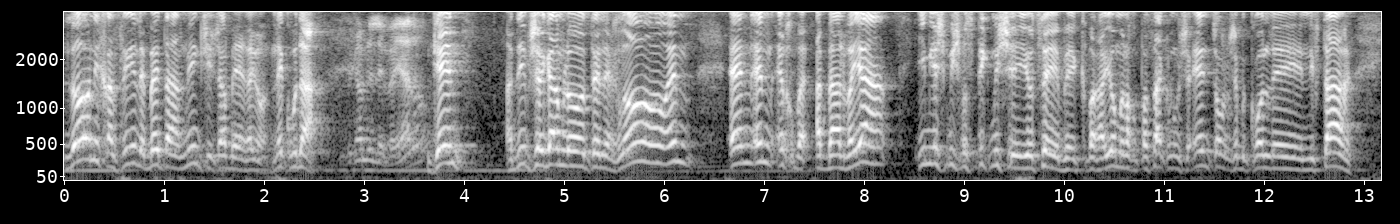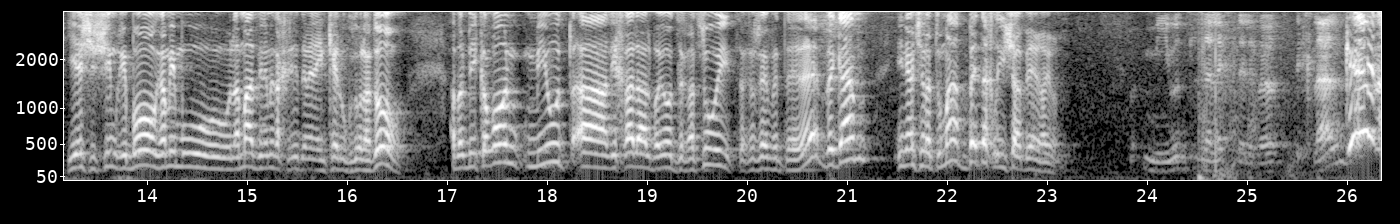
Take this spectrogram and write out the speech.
לא נכנסים לבית העלמין כשאישה בהיריון. נקודה. וגם ללוויה לא? כן, עדיף שגם לא תלך. לא, אין, אין, אין, אין חובה. בהלוויה... אם יש מישהו מספיק מי שיוצא, וכבר היום אנחנו פסקנו שאין צורך שבכל אה, נפטר יהיה 60 ריבו, גם אם הוא למד ולימד אחרים, אלא אם כן הוא גדול הדור. אבל בעיקרון, מיעוט ההליכה להלוויות זה רצוי, צריך לשבת, אה, וגם עניין של הטומאה, בטח לאישה בהיריון. מיעוט ללכת ללוויות בכלל? כן,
